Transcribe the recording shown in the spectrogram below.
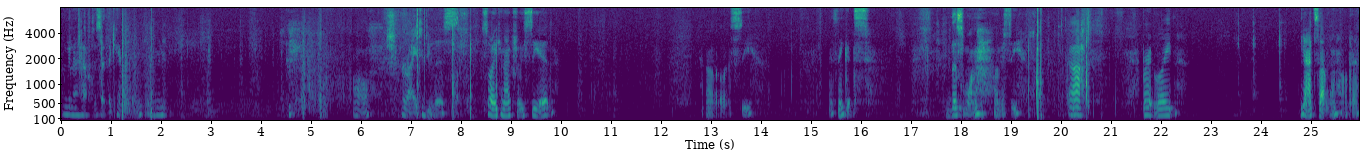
I'm gonna have to set the camera down for a minute. I'll try to do this so I can actually see it. Uh, let's see. I think it's this one. Let me see. Ah, bright light. Yeah, it's that one. Okay.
